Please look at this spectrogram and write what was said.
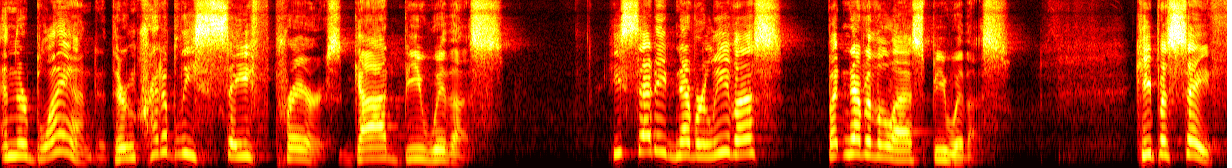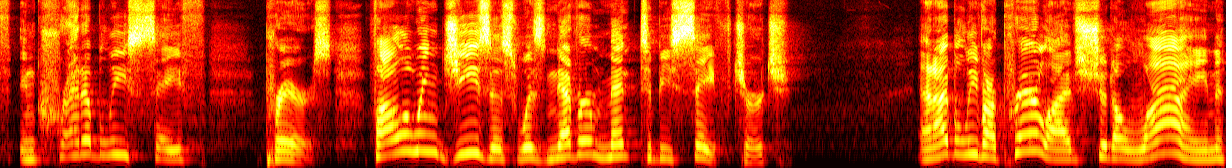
And they're bland. They're incredibly safe prayers. God be with us. He said he'd never leave us, but nevertheless be with us. Keep us safe, incredibly safe prayers. Following Jesus was never meant to be safe, church. And I believe our prayer lives should align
